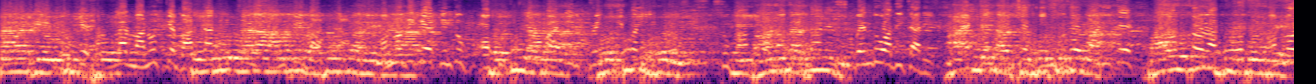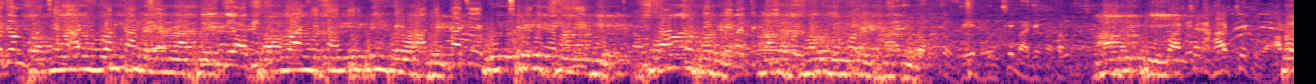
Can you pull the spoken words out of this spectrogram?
বাংলার মানুষকে বার্তা দিচ্ছেন অন্যদিকে কিন্তু অপোজিশন পার্টির প্রিন্সিপাল শুভেন্দু অধিকারী। একজন বলছেন হিন্দুদের বাড়িতে রাখব অন্যজন কাছে যে অভিযুক্ত আছে তাদের তাদের কাছে ছেড়ে মানে করতে যে বলছে বাজে কথা বলছে পারছে না হারছে তো আবার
